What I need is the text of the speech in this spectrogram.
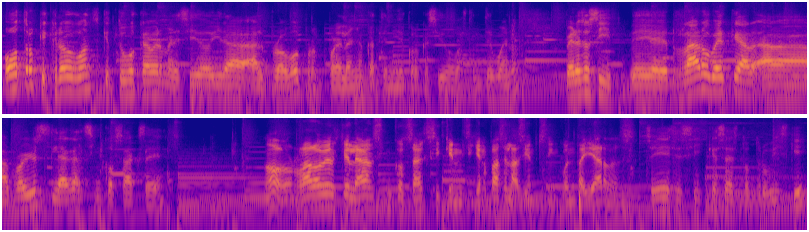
Otro que creo, Gons, que tuvo que haber merecido ir al Pro Bowl por, por, el año que ha tenido, creo que ha sido bastante bueno. Pero eso sí, eh, raro ver que a, a Rodgers le hagan 5 sacks, ¿eh? No, raro ver que le hagan 5 sacks y que ni siquiera pase las 150 yardas. Sí, sí, sí. ¿Qué es esto? ¿Trubisky?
